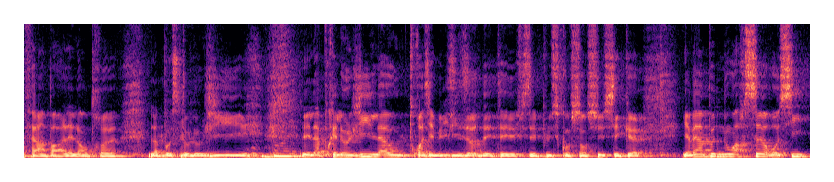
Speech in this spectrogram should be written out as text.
faire un parallèle entre l'apostologie Ouais. et la prélogie, là où le troisième épisode était, faisait plus consensus, c'est qu'il y avait un peu de noirceur aussi.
